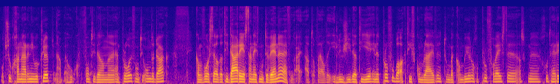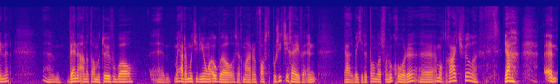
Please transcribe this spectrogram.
Op zoek gaan naar een nieuwe club. Nou, bij Hoek vond hij dan eh employ, vond hij onderdak. Ik kan me voorstellen dat hij daar eerst aan heeft moeten wennen. Hij, heeft, hij had toch wel de illusie dat hij in het profvoetbal actief kon blijven. Toen bij Cambuur nog op proef geweest, als ik me goed herinner. Ehm, wennen aan het amateurvoetbal. Ehm, maar ja, dan moet je die jongen ook wel zeg maar, een vaste positie geven. En ja, een beetje de tandarts van Hoek geworden. Eh, hij mocht een gaatje vullen. Ja, en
